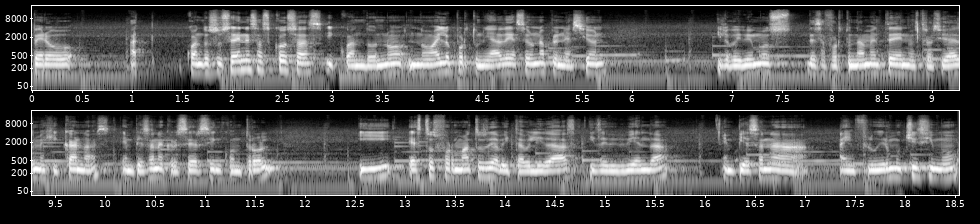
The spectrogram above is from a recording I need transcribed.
Pero a, cuando suceden esas cosas y cuando no, no hay la oportunidad de hacer una planeación, y lo vivimos desafortunadamente en nuestras ciudades mexicanas, empiezan a crecer sin control y estos formatos de habitabilidad y de vivienda empiezan a, a influir muchísimo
